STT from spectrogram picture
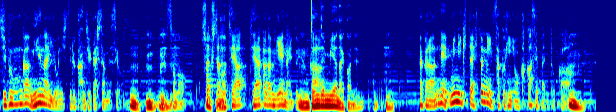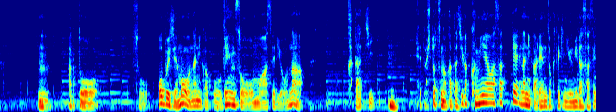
自分が見えないようにしてる感じがしたんですよ。そのそうですね。作者の手あ手垢が見えないとういうんか、全然見えない感じ。うん。だからね見に来た人に作品を書かせたりとか、うん。うん、あとそうオブジェも何かこう元素を思わせるような形、うん。えっと一つの形が組み合わさって何か連続的に生み出させ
